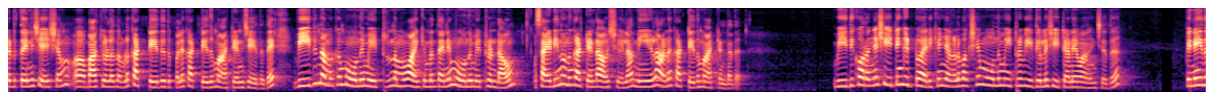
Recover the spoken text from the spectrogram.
എടുത്തതിന് ശേഷം ബാക്കിയുള്ളത് നമ്മൾ കട്ട് ചെയ്ത് ഇതുപോലെ കട്ട് ചെയ്ത് മാറ്റുകയാണ് ചെയ്തത്. വീതി നമുക്ക് മൂന്ന് മീറ്റർ നമ്മൾ വാങ്ങിക്കുമ്പോൾ തന്നെ മൂന്ന് മീറ്റർ ഉണ്ടാവും. സൈഡിൽ നിന്നൊന്നും കട്ട് ചെയ്യേണ്ട ആവശ്യമില്ല. നീളമാണ് കട്ട് ചെയ്ത് മാറ്റേണ്ടത്. വീതി കുറഞ്ഞ ഷീറ്റും കിട്ടുമായിരിക്കും. ഞങ്ങൾ പക്ഷേ മൂന്ന് മീറ്റർ വീതിയുള്ള ഷീറ്റാണ് വാങ്ങിച്ചത്. പിന്നെ ഇത്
